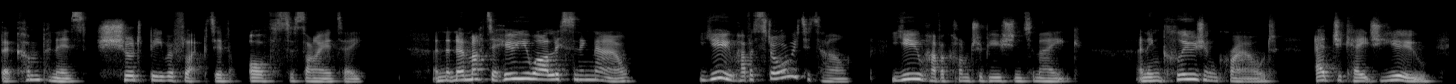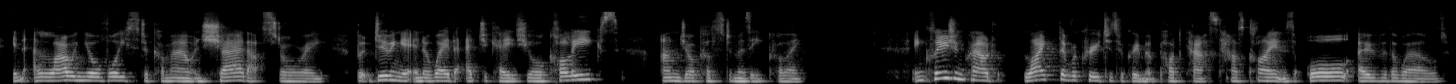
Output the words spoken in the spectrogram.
that companies should be reflective of society. And that no matter who you are listening now, you have a story to tell, you have a contribution to make. An inclusion crowd educates you in allowing your voice to come out and share that story, but doing it in a way that educates your colleagues and your customers equally. Inclusion Crowd, like the Recruiters Recruitment podcast, has clients all over the world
